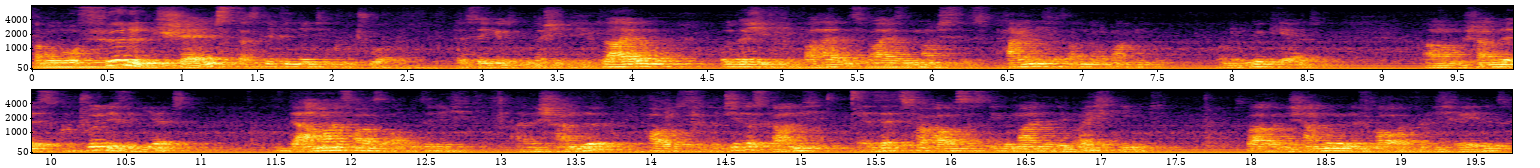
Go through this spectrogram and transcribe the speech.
Aber wofür du dich schämst, das definiert die Kultur. Deswegen gibt es unterschiedliche Kleidung, unterschiedliche Verhaltensweisen. Manches ist peinlich, was andere machen und umgekehrt. Ähm, Schande ist kulturdefiniert. Damals war es offensichtlich eine Schande. Paulus diskutiert das gar nicht. Er setzt voraus, dass die Gemeinde dem Recht gibt. Es war aber eine Schande, wenn eine Frau öffentlich redet.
